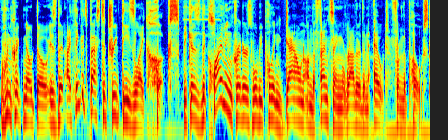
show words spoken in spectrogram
One quick note though is that I think it's best to treat these like hooks because the climbing critters will be pulling down on the fencing rather than out from the post.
